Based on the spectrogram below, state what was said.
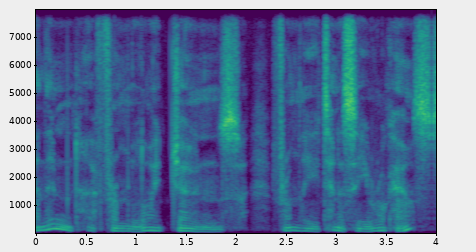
And then uh, from Lloyd Jones from the Tennessee Rockhouse.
